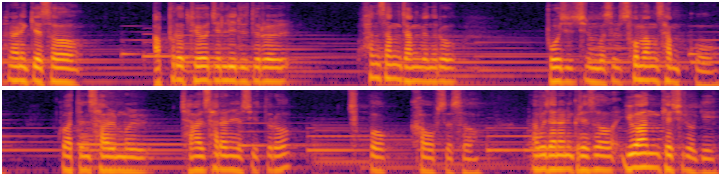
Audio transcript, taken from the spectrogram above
하나님께서 앞으로 되어질 일들을 환상 장면으로 보여주시는 것을 소망 삼고 그 같은 삶을 잘 살아낼 수 있도록 축복하옵소서. 아버지 하나님 그래서 요한 계시록이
